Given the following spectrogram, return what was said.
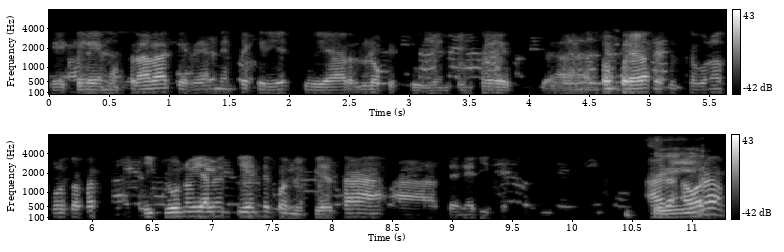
que le demostrara que realmente quería estudiar lo que estudié. Entonces, uh, son pruebas que uno por los papás y que uno ya lo entiende cuando empieza a tener hijos. Ahora, ahora,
